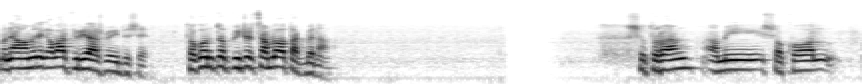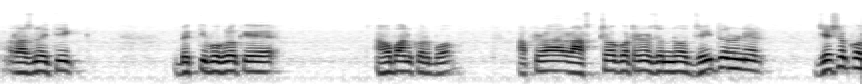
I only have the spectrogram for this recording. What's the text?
মানে আওয়ামী লীগ আবার ফিরে আসবে এই দেশে। তখন তো পিঠের চামড়াও থাকবে না। সুতরাং আমি সকল রাজনৈতিক ব্যক্তিবর্গকে আহ্বান করব, আপনারা রাষ্ট্র গঠনের জন্য যেই ধরনের যে সকল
